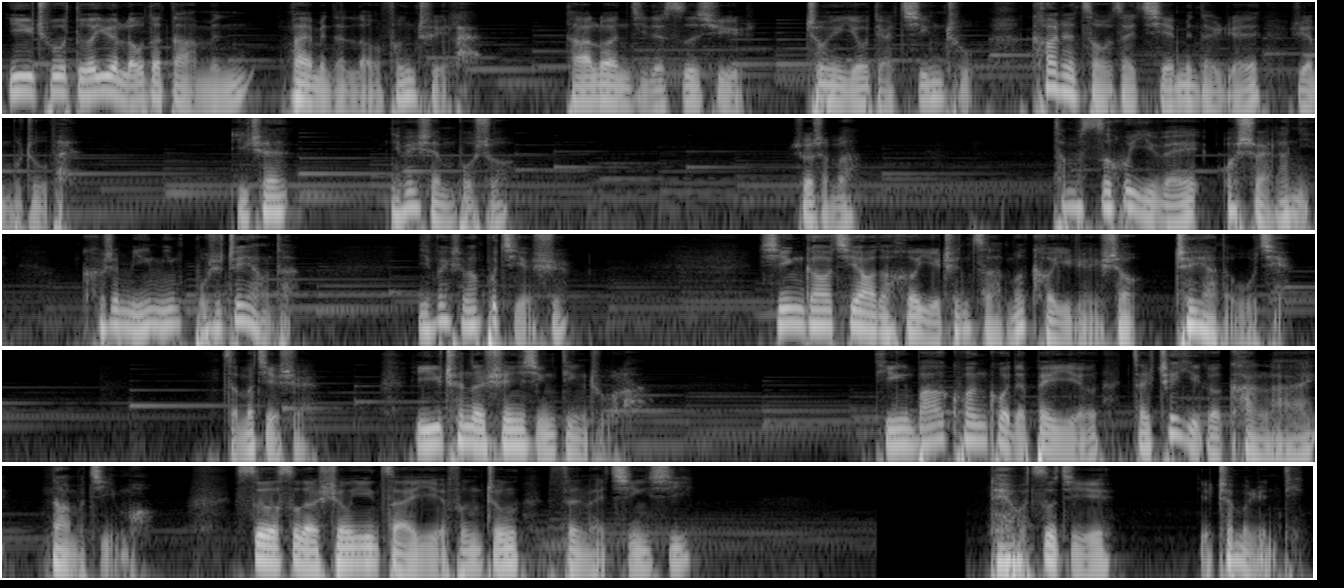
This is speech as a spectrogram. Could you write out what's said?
一出德月楼的大门，外面的冷风吹来，他乱急的思绪终于有点清楚。看着走在前面的人，忍不住问：“以琛，你为什么不说？说什么？”他们似乎以为我甩了你，可是明明不是这样的，你为什么不解释？心高气傲的何以琛怎么可以忍受这样的误解？怎么解释？以琛的身形定住了，挺拔宽阔的背影在这一个看来那么寂寞，瑟瑟的声音在夜风中分外清晰，连我自己也这么认定。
